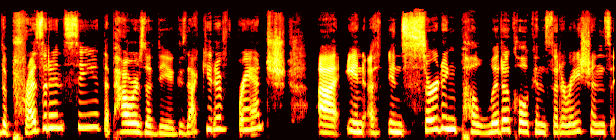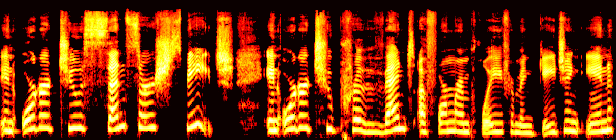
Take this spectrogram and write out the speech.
the presidency, the powers of the executive branch, uh, in uh, inserting political considerations in order to censor speech, in order to prevent a former employee from engaging in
